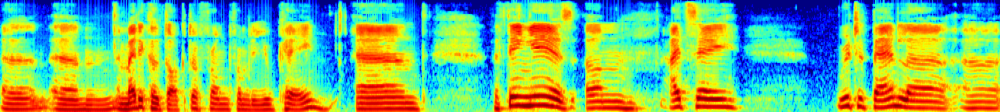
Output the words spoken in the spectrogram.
uh, um, a medical doctor from from the UK. And the thing is, um, I'd say Richard Bandler uh,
